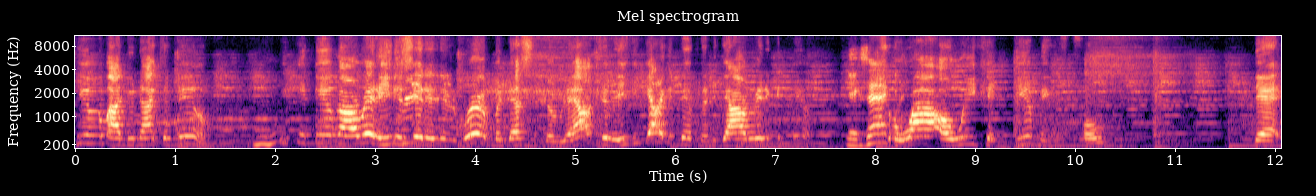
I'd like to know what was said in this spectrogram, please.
him I do not condemn. Mhm. He condemned already. He just said it in the word, but that's the reality of it. He got to condemn them. He already condemned. Exactly. So why are we condemning folks that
